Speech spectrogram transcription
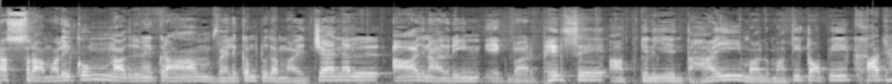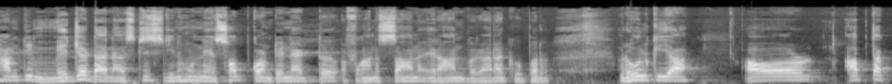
अस्सलाम वालेकुम नादरीन कराम welcome to the my channel आज नादरीन एक बार फिर से आपके लिए इंतहाई मालूमती टॉपिक आज हम दी मेजर डायनेस्टीज जिन्होंने सब कॉन्टीनेंट अफ़गानिस्तान, ईरान वगैरह के ऊपर रूल किया और अब तक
